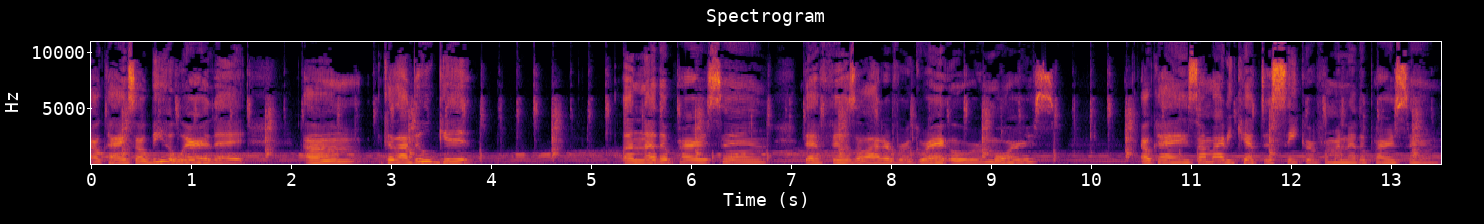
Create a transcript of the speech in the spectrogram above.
Okay, so be aware of that. Um, because I do get another person that feels a lot of regret or remorse. Okay, somebody kept a secret from another person.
